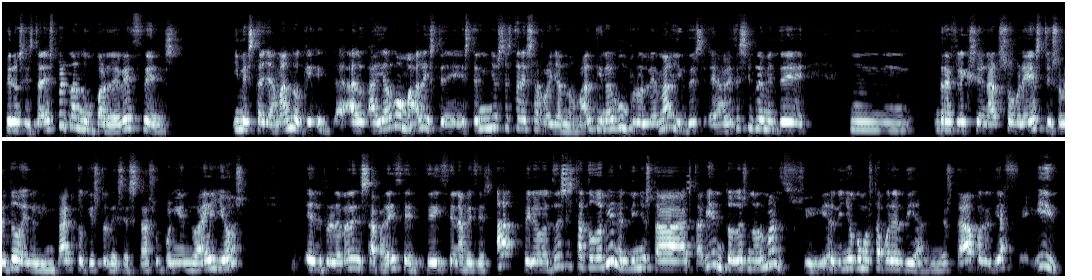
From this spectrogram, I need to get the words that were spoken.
pero se está despertando un par de veces y me está llamando, que hay algo mal, este, este niño se está desarrollando mal, tiene algún problema y entonces a veces simplemente Mm, reflexionar sobre esto y sobre todo en el impacto que esto les está suponiendo a ellos, el problema desaparece. Te dicen a veces, ah, pero entonces está todo bien, el niño está, está bien, todo es normal. Sí, el niño cómo está por el día, el niño está por el día feliz.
